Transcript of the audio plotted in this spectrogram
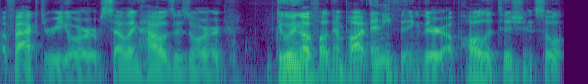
a factory or selling houses or doing a fucking pot anything they're a politician so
